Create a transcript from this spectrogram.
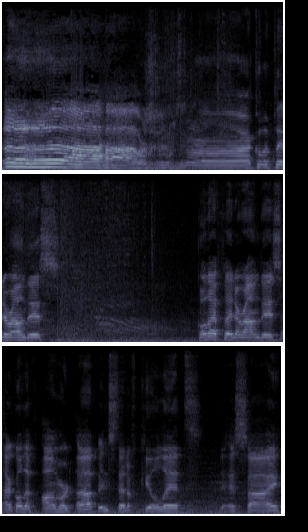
Uh, could have played around this. Could have played around this. I could have armored up instead of kill it. The SI.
